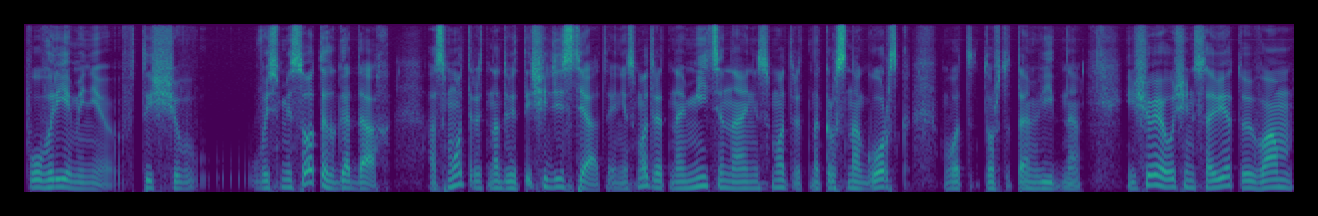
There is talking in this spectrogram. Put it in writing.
по времени в 1800-х годах, а смотрят на 2010-е. Они смотрят на Митина, они смотрят на Красногорск, вот то, что там видно. Еще я очень советую вам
